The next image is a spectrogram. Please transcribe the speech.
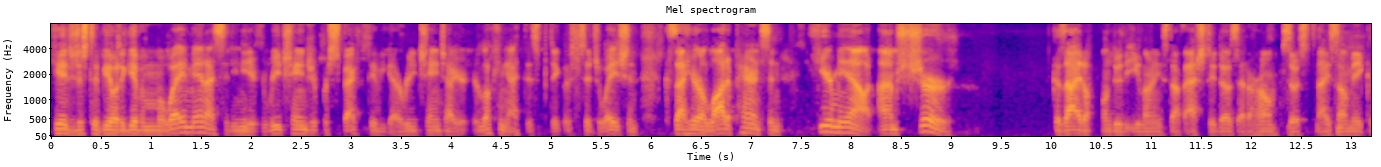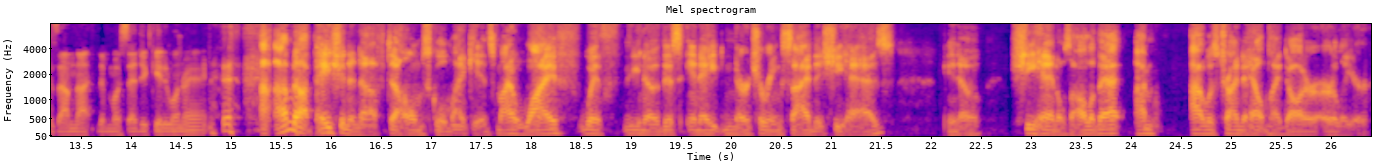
kids just to be able to give them away, man." I said, "You need to rechange your perspective. You got to rechange how you're, looking at this particular situation." Because I hear a lot of parents, and hear me out. I'm sure because I don't do the e-learning stuff. Ashley does at her home, so it's nice on me because I'm not the most educated one, right? I'm not patient enough to homeschool my kids. My wife, with you know this innate nurturing side that she has, you know, she handles all of that. I'm I was trying to help my daughter earlier,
